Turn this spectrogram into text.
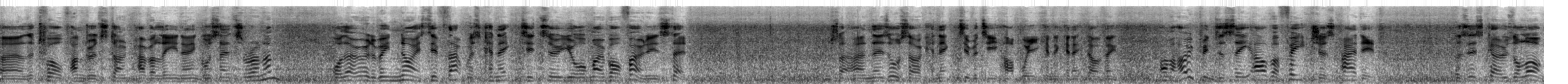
Uh, the 1200s don't have a lean angle sensor on them although it would have been nice if that was connected to your mobile phone instead. So, and there's also a connectivity hub where you can connect other things. I'm hoping to see other features added as this goes along,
